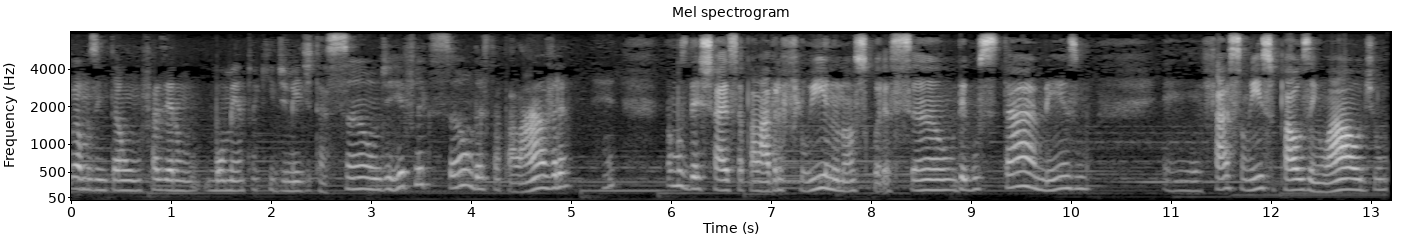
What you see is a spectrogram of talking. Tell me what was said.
Vamos então fazer um momento aqui de meditação, de reflexão desta palavra. Né? Vamos deixar essa palavra fluir no nosso coração, degustar mesmo. É, façam isso, pausem o áudio,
